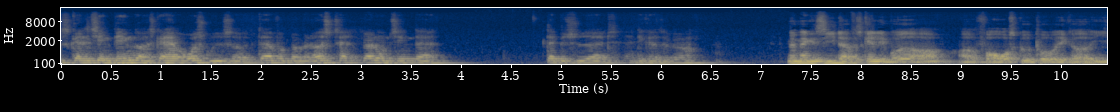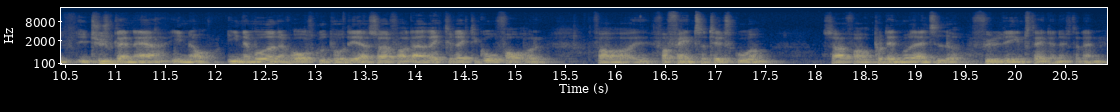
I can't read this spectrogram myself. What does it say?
skal tjene penge og skal have overskud, så derfor bør man også tage, gøre nogle ting, der, der betyder, at, at det kan lade sig gøre. Men man kan sige, at der er forskellige måder at, at få overskud på, ikke? og i, i Tyskland er en af, en af måderne at få overskud på, det er at sørge for, at der er rigtig, rigtig gode forhold for, for fans og tilskuere. Sørge for på den måde altid at fylde det ene stadion efter det andet.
